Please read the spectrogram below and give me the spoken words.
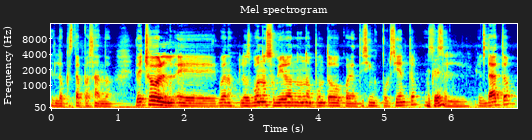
Es lo que está pasando. De hecho, eh, bueno, los bonos subieron 1.45%, ese es el, el dato.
